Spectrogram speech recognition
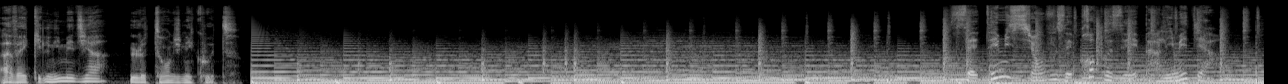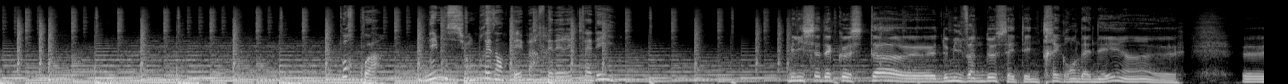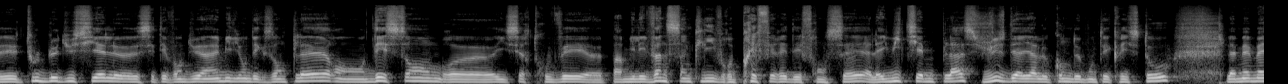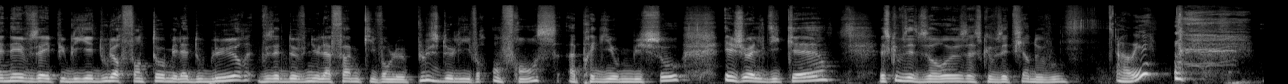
Avec l'immédiat, le temps d'une écoute. Cette émission vous est proposée par l'immédiat. Pourquoi? Une émission présentée par Frédéric Tadei. Mélissa d'Acosta, 2022, euh, ça a été une très grande année. Hein, euh, euh, tout le bleu du ciel euh, s'était vendu à un million d'exemplaires. En décembre, il s'est retrouvé parmi les 25 livres préférés des Français, à la huitième place, juste derrière le Comte de Monte Cristo. La même année, vous avez publié Douleur fantôme et la doublure. Vous êtes devenue la femme qui vend le plus de livres en France, après Guillaume Musso et Joël Dicker. Est-ce que vous êtes heureuse? Est-ce que vous êtes fière de vous? Ah oui?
